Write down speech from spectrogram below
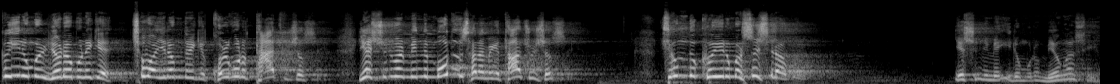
그 이름을 여러분에게 저와 여러분들에게 골고루 다 주셨어요. 예수님을 믿는 모든 사람에게 다 주셨어요. 지금도 그 이름을 쓰시라고요. 예수님의 이름으로 명하세요.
